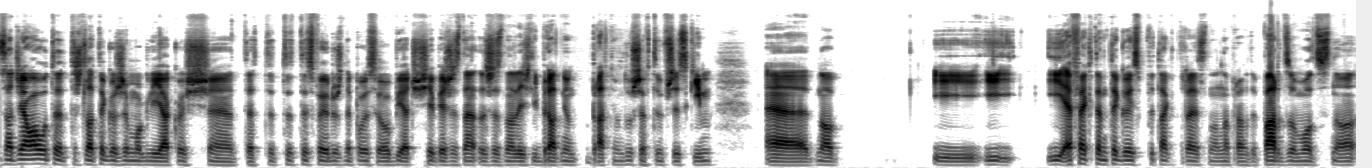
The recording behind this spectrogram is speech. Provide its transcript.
zadziałało te, też dlatego, że mogli jakoś e, te, te, te, swoje różne pomysły obijać w siebie, że, zna, że znaleźli bratnią, bratnią duszę w tym wszystkim. E, no i, i, i efektem tego jest płyta, która jest no naprawdę bardzo mocno,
